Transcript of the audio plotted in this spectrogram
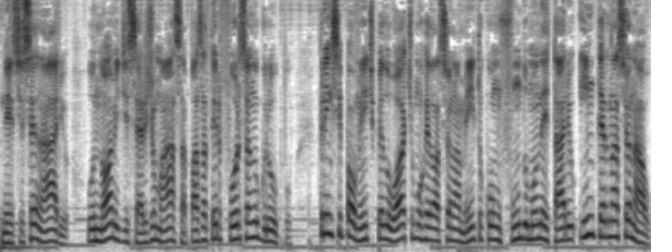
Neste cenário, o nome de Sérgio Massa passa a ter força no grupo, principalmente pelo ótimo relacionamento com o Fundo Monetário Internacional,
